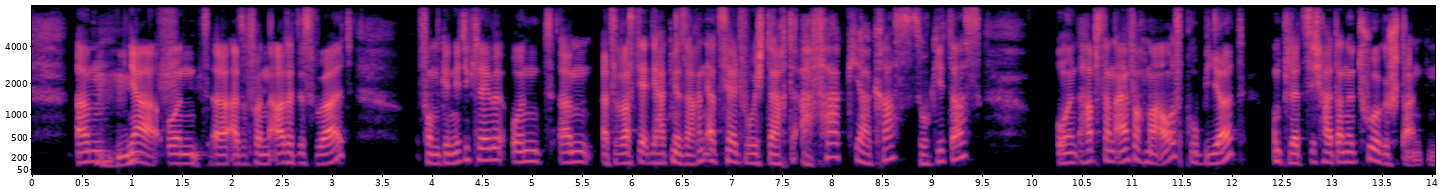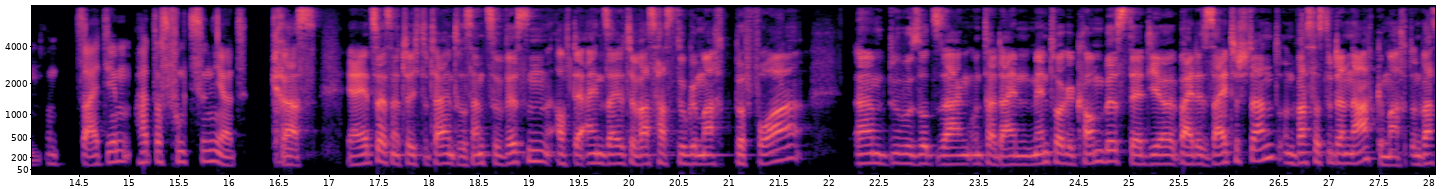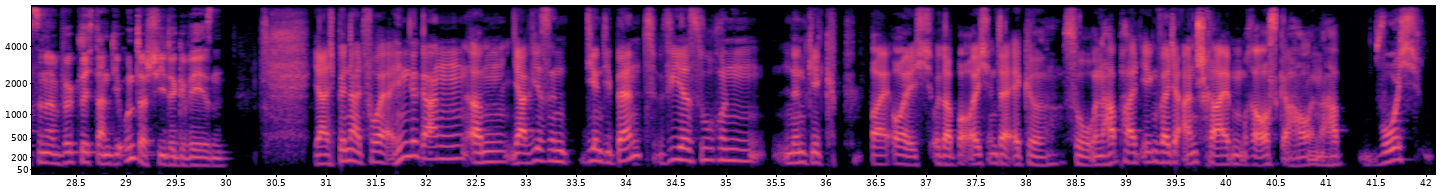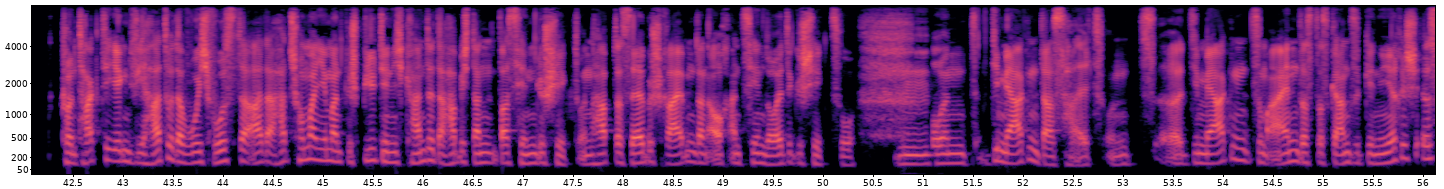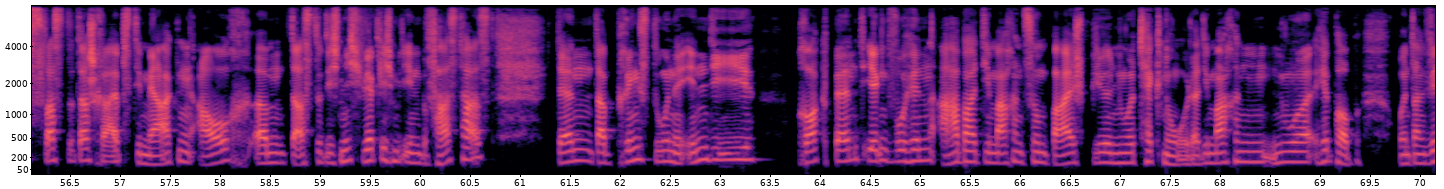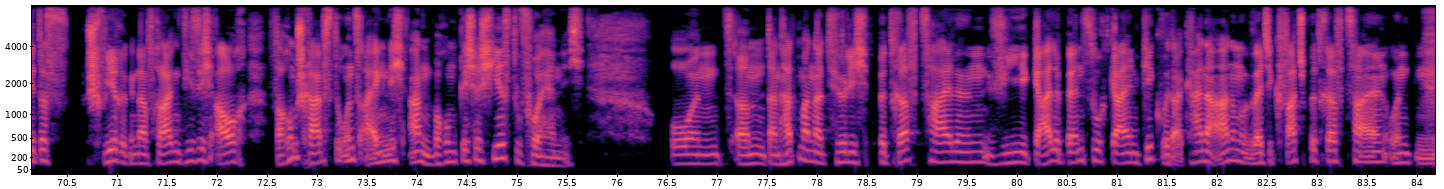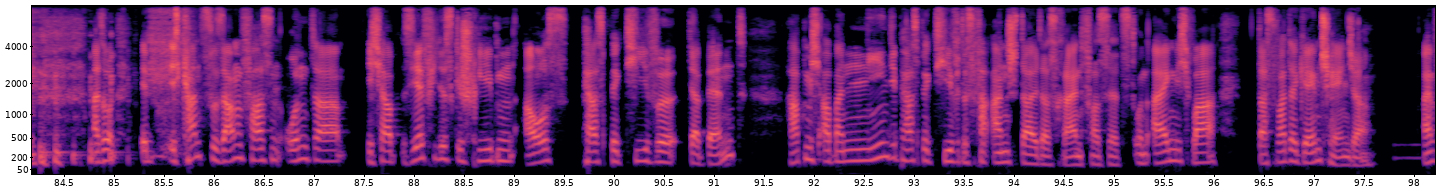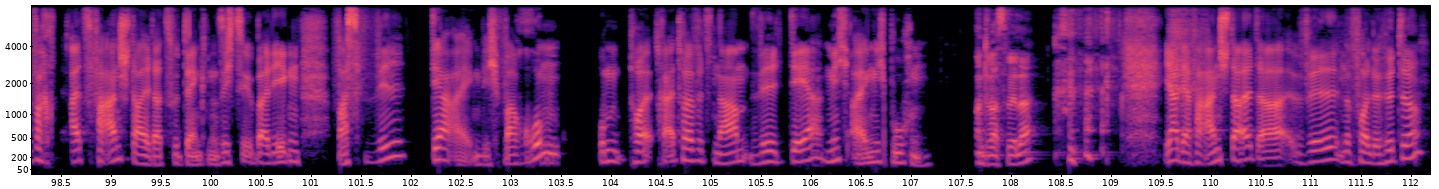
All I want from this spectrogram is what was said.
Ähm, mhm. Ja, und äh, also von Out of This World vom Genetik-Label. Und ähm, also was der, der hat mir Sachen erzählt, wo ich dachte, ah fuck, ja krass, so geht das und habe es dann einfach mal ausprobiert und plötzlich hat da eine Tour gestanden und seitdem hat das funktioniert. Krass. Ja, jetzt wäre es natürlich total interessant zu wissen, auf der einen Seite, was hast du gemacht, bevor ähm, du sozusagen unter deinen Mentor gekommen bist, der dir beide Seite stand und was hast du danach gemacht und was sind dann wirklich dann die Unterschiede gewesen? Ja, ich bin halt vorher hingegangen. Ähm, ja, wir sind die in die Band. Wir suchen einen Gig bei euch oder bei euch in der Ecke. So und hab halt irgendwelche Anschreiben rausgehauen. Hab, wo ich Kontakte irgendwie hatte oder wo ich wusste, ah, da hat schon mal jemand gespielt, den ich kannte, da habe ich dann was hingeschickt und habe dasselbe Schreiben dann auch an zehn Leute geschickt so. Mhm. Und die merken das halt und äh, die merken zum einen, dass das Ganze generisch ist, was du da schreibst. Die merken auch, ähm, dass du dich nicht wirklich mit ihnen befasst hast, denn da bringst du eine Indie Rockband irgendwo hin, aber die machen zum Beispiel nur Techno oder die machen nur Hip-Hop. Und dann wird das schwierig. Und da fragen die sich auch, warum schreibst du uns eigentlich an? Warum recherchierst du vorher nicht? Und ähm, dann hat man natürlich Betreffzeilen wie geile Band sucht geilen Gig oder keine Ahnung, welche Quatsch-Betreffzeilen. Und also ich kann es zusammenfassen unter, ich habe sehr vieles geschrieben aus Perspektive der Band, habe mich aber nie in die Perspektive des Veranstalters reinversetzt. Und eigentlich war, das war der Gamechanger. Einfach als Veranstalter zu denken und sich zu überlegen, was will der eigentlich? Warum um drei Teufels Namen will der mich eigentlich buchen? Und was will er? ja, der Veranstalter will eine volle Hütte,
